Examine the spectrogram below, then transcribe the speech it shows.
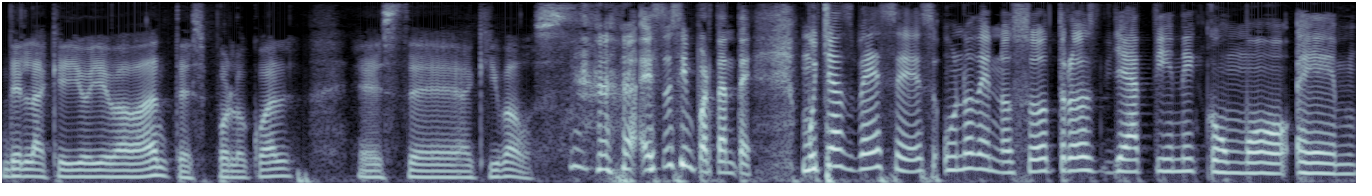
de la que yo llevaba antes, por lo cual este aquí vamos. Eso es importante. Muchas veces uno de nosotros ya tiene como eh,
